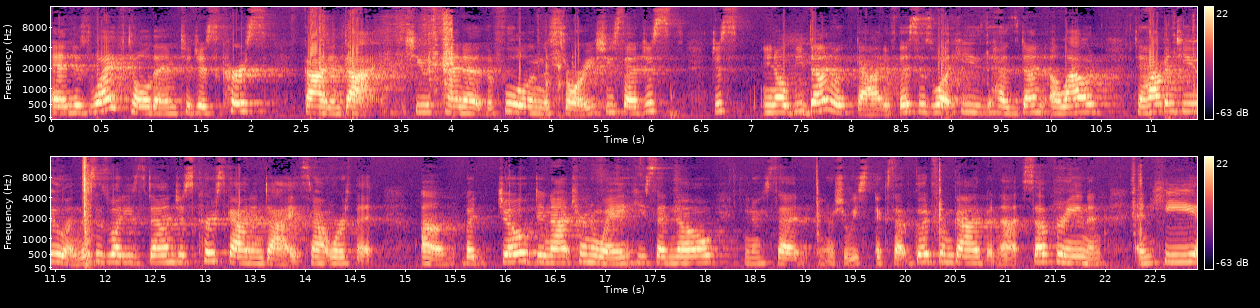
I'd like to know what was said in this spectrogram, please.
And his wife told him to just curse God and die. She was kind of the fool in the story. She said, just, just, you know, be done with God. If this is what he has done, allowed to happen to you, and this is what he's done, just curse God and die. It's not worth it. Um, but Job did not turn away. He said no. You know, he said, you know, should we accept good from God but not suffering? And and he,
